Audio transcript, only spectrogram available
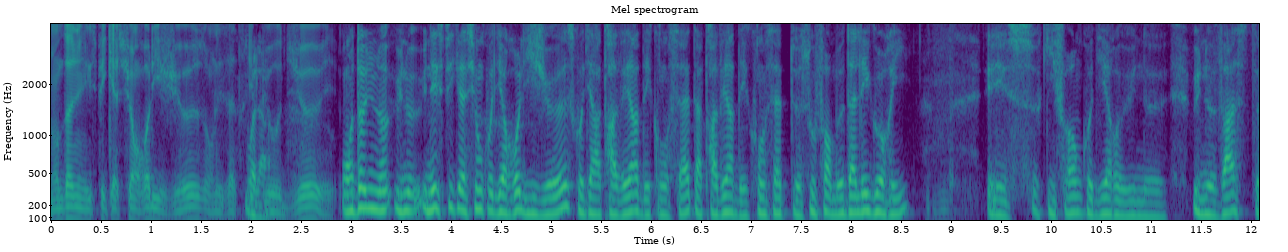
On donne une explication religieuse, on les attribue aux dieux. On donne une, explication qu'on dire religieuse, qu'on dire à travers des concepts, à travers des concepts sous forme d'allégorie, et ce qui forme dire une, une vaste,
